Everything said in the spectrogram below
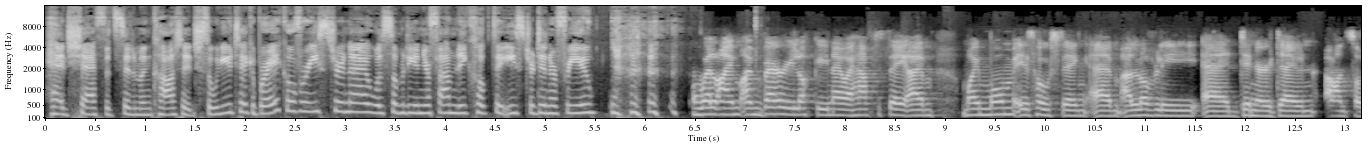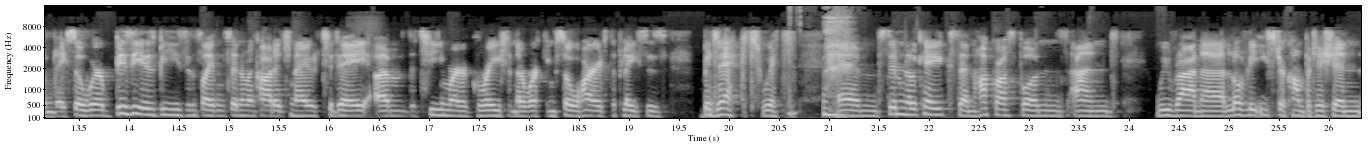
head chef at Cinnamon Cottage. So, will you take a break over Easter now? Will somebody in your family cook the Easter dinner for you? well, I'm I'm very lucky now. I have to say, I'm my mum is hosting um, a lovely uh, dinner down on Sunday. So we're busy as bees inside the Cinnamon Cottage now today. Um, the team are great and they're working so hard. The place is bedecked with um, simnel cakes and hot cross buns and we ran a lovely Easter competition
